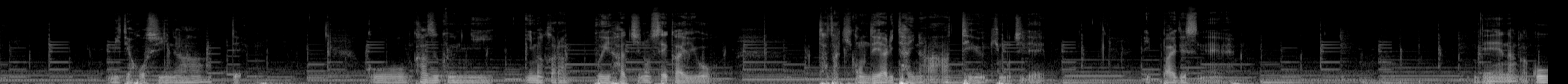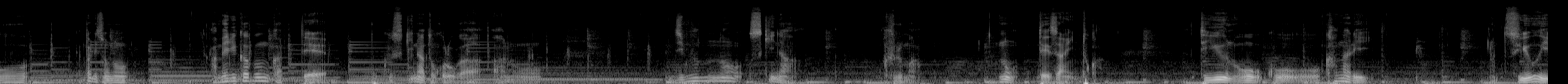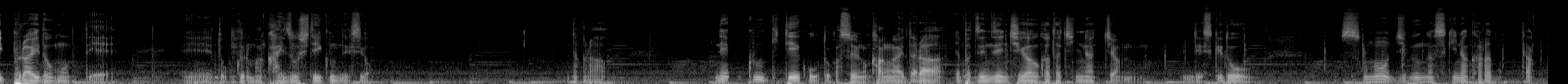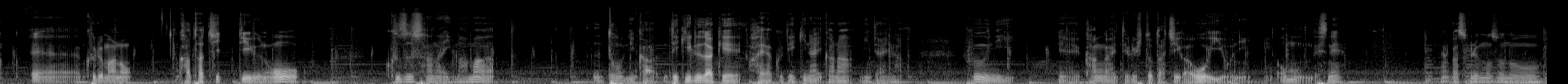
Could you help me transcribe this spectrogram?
見てほしいなって。こう、カズくんに今から V8 の世界を叩き込んでやりたいなっていう気持ちでいっぱいですねでなんかこうやっぱりそのアメリカ文化って僕好きなところがあの自分の好きな車のデザインとかっていうのをこうかなり強いプライドを持って、えーと、車改造していくんですよ。だからね空気抵抗とかそういうの考えたらやっぱ全然違う形になっちゃうんですけどその自分が好きな体、えー、車の形っていうのを崩さないままどうにかできるだけ早くできないかなみたいな風に、え、考えてる人たちが多いように思うんですね。なんかそれもその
